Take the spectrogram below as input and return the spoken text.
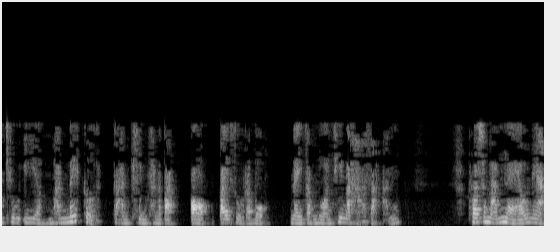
ำ QE อะมันไม่เกิดการพิมพ์ธนบัตรออกไปสู่ระบบในจำนวนที่มหาศาล เพราะฉะนั้นแล้วเนี่ย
